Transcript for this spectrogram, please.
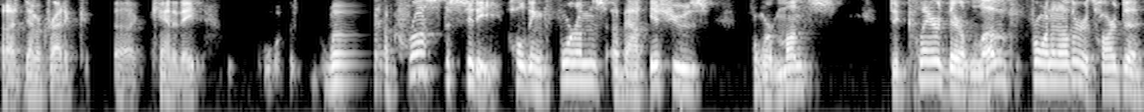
uh, Democratic uh, candidate, went across the city holding forums about issues for months, declared their love for one another. It's hard to,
